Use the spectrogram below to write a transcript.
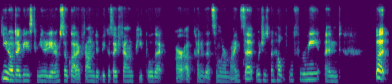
you know diabetes community. And i'm so glad i found it because i found people that are of kind of that similar mindset which has been helpful for me. And but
